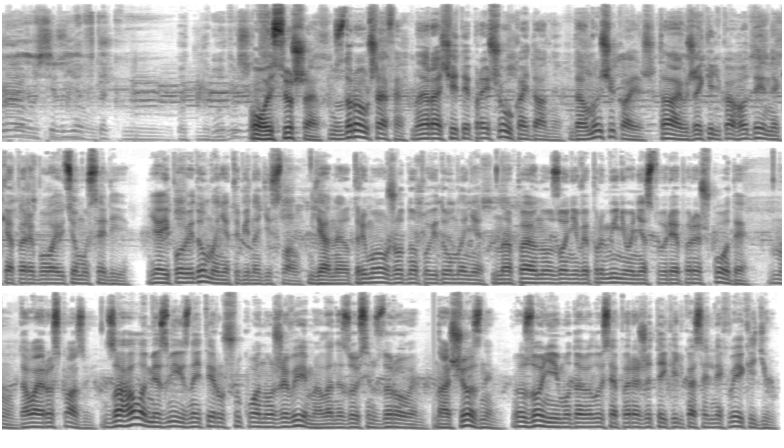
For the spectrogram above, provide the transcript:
Б я в таку. Ось у шеф. Здоров, шефе. Нарешті ти прийшов, кайдане. Давно чекаєш? Так, вже кілька годин, як я перебуваю в цьому селі. Я і повідомлення тобі надіслав. Я не отримав жодного повідомлення. Напевно, у зоні випромінювання створює перешкоди. Ну, давай розказуй. Загалом я зміг знайти розшукуваного живим, але не зовсім здоровим. А що з ним? У зоні йому довелося пережити кілька сильних викидів,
